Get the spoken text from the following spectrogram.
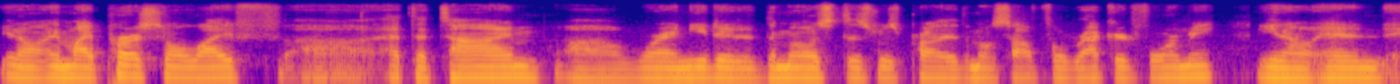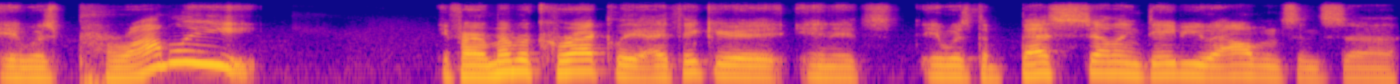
you know, in my personal life uh, at the time uh, where I needed it the most, this was probably the most helpful record for me. You know, and it was probably, if I remember correctly, I think it, and it's it was the best selling debut album since uh,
